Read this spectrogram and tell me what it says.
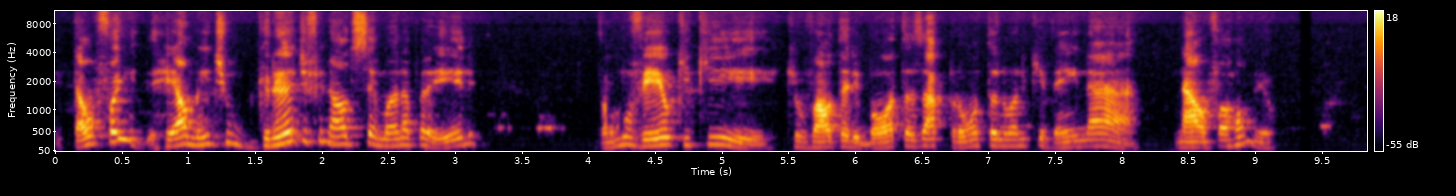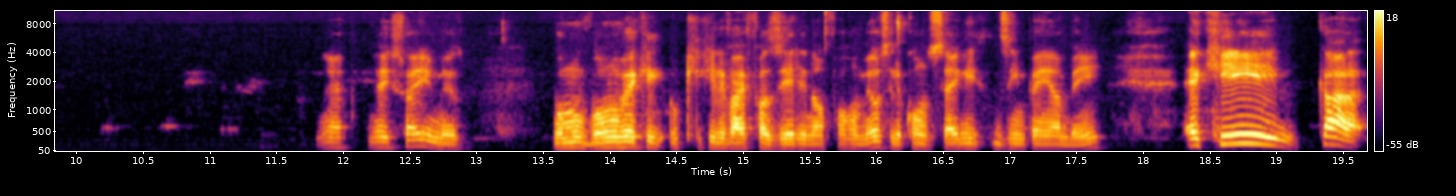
Então foi realmente um grande final de semana para ele. Vamos ver o que, que, que o Valtteri Bottas apronta no ano que vem na, na Alfa Romeo. É, é isso aí mesmo. Vamos, vamos ver que, o que, que ele vai fazer ali na Alfa Romeo, se ele consegue desempenhar bem. É que, cara,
